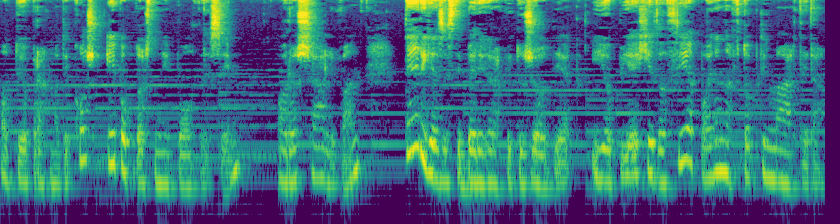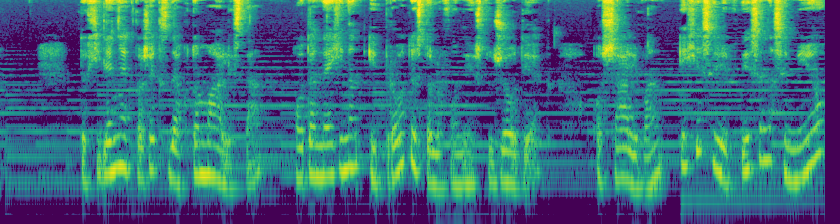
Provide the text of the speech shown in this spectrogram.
ότι ο πραγματικός ύποπτος στην υπόθεση ο Ρος Σάλιβαν, τέριαζε στην περιγραφή του Ζόντιακ, η οποία είχε δοθεί από έναν αυτόπτη μάρτυρα. Το 1968 μάλιστα, όταν έγιναν οι πρώτες δολοφονίες του Ζόντιακ, ο Σάλιβαν είχε συλληφθεί σε ένα σημείο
